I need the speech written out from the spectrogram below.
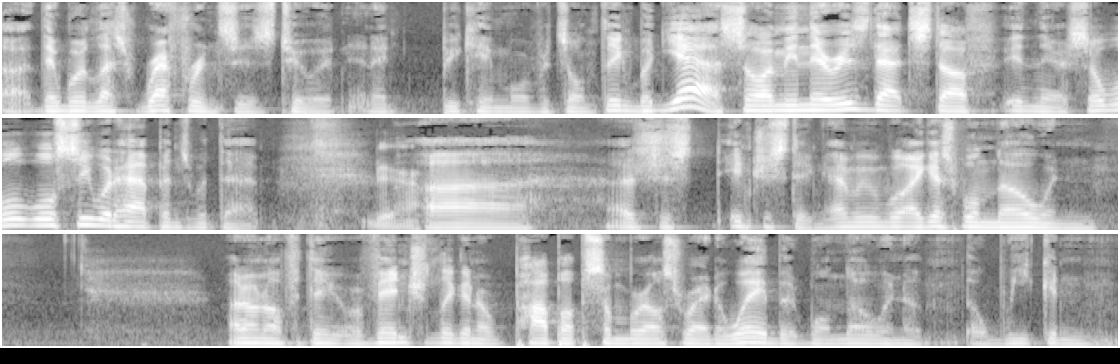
uh, there were less references to it and it became more of its own thing but yeah so I mean there is that stuff in there so we'll we'll see what happens with that yeah. uh, that's just interesting. I mean, well, I guess we'll know in. I don't know if they're eventually going to pop up somewhere else right away, but we'll know in a, a week and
